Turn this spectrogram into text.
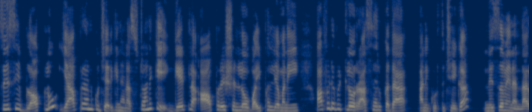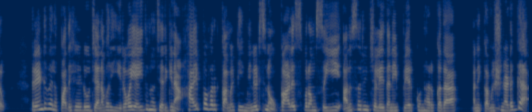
సీసీ బ్లాక్లు యాప్రాన్కు జరిగిన నష్టానికి గేట్ల ఆపరేషన్లో వైఫల్యమని అఫిడవిట్లో రాశారు కదా అని గుర్తు చేయగా నిజమేనన్నారు. రెండు వేల పదిహేడు జనవరి ఇరవై ఐదున జరిగిన హైపవర్ కమిటీ మినిట్స్ను కాళేశ్వరం సీఈ అనుసరించలేదని పేర్కొన్నారు కదా అని కమిషన్ అడగ్గా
